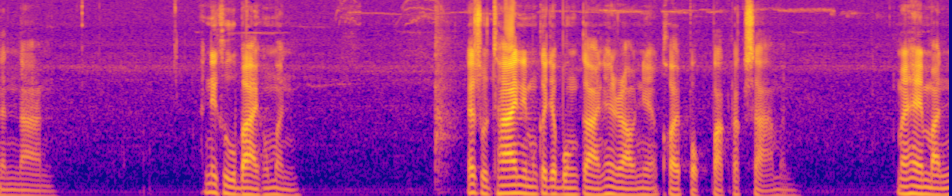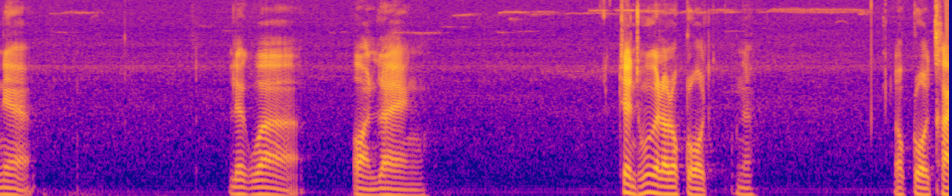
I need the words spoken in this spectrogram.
นานๆอันนี้คืออุบายของมัน และสุดท้ายนี่มันก็จะบงการให้เราเนี่ยคอยปกปักรักษามัน ไม่ให้มันเนี่ยเรียกว่าอ่อนแรง เช่นสมมติเวลาเราโกรธนะเราโกรธใคร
